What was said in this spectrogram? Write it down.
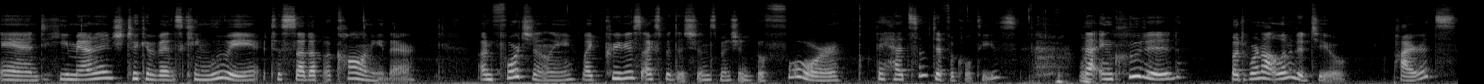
And he managed to convince King Louis to set up a colony there. Unfortunately, like previous expeditions mentioned before, they had some difficulties that included, but were not limited to, pirates,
